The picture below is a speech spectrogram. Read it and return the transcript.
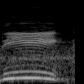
দিক।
